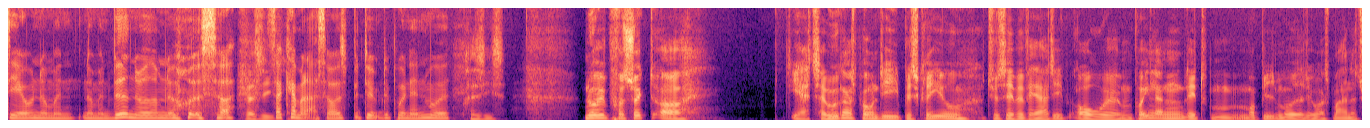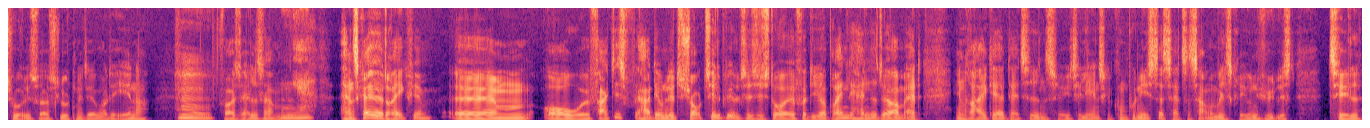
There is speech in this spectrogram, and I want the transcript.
det er jo, når man, når man ved noget om noget, så, så kan man altså også bedømme det på en anden måde. Præcis. Nu har vi forsøgt at ja, tage udgangspunkt i, beskrive Giuseppe Verdi, og øh, på en eller anden lidt morbid måde er det jo også meget naturligt så at slutte med det, hvor det ender hmm. for os alle sammen. Ja. Han skrev et requiem, øh, og faktisk har det jo en lidt sjov tilblivelseshistorie, fordi oprindeligt handlede det om, at en række af datidens italienske komponister satte sig sammen og ville skrive en hyldest til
